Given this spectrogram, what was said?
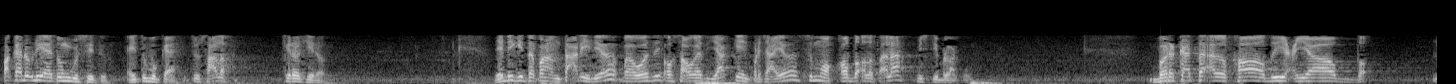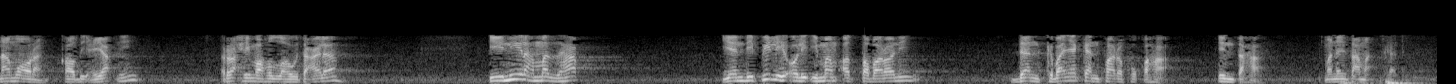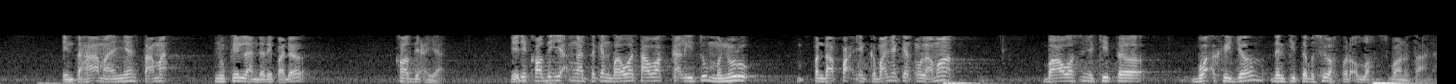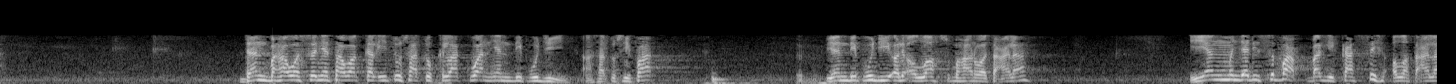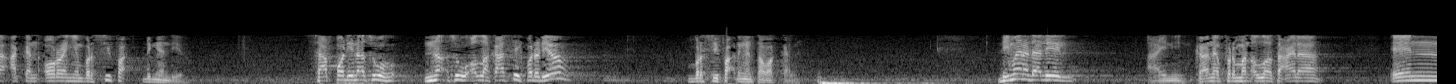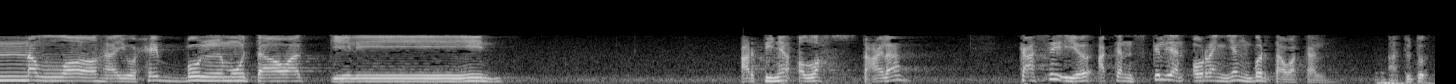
Pakai duduk dia tunggu situ. Eh, itu bukan. Itu salah. Kira-kira. Jadi kita faham tarikh dia bahawa si oh, seorang yakin percaya semua qada Allah Taala mesti berlaku. Berkata Al-Qadhi Iyad nama orang Qadhi Iyad ni rahimahullahu taala inilah mazhab yang dipilih oleh Imam At-Tabarani dan kebanyakan para fuqaha. Intaha. Maknanya tamat sekali. Intaha maknanya tamat nukilan daripada Qadiyat. Jadi Qadiyat mengatakan bahawa tawakal itu menurut pendapat yang kebanyakan ulama bahawasanya kita buat kerja dan kita berserah kepada Allah Subhanahu taala. Dan bahawasanya tawakal itu satu kelakuan yang dipuji, ha, satu sifat yang dipuji oleh Allah Subhanahu wa taala yang menjadi sebab bagi kasih Allah Taala akan orang yang bersifat dengan dia. Siapa dia nak suruh nak suruh Allah kasih pada dia bersifat dengan tawakal. Di mana dalil? Ah ini kerana firman Allah Taala Inna Allah yuhibbul mutawakkilin. Artinya Allah Taala kasih ia akan sekalian orang yang bertawakal. Ha, tutup.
